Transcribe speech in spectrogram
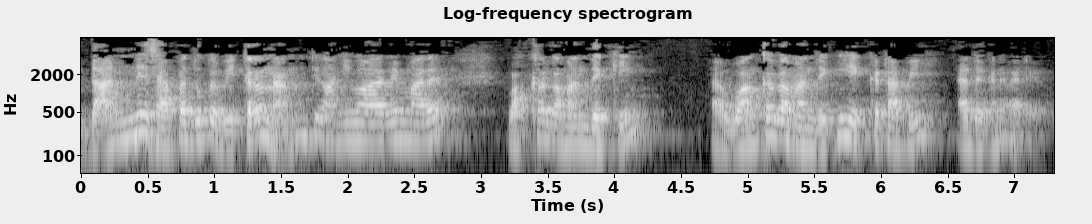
දන්නේ සැප දුක විතර නම් ඉතින් අනිවාර්යයෙන්ම අර වක්‍ර ගමන් දෙකකින් වංක ගමන් දෙකකින් එකට අපි ඇදගෙන වැටෙනවා.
